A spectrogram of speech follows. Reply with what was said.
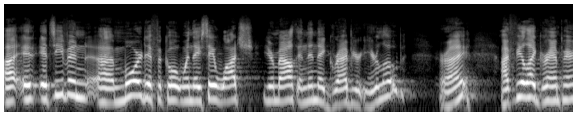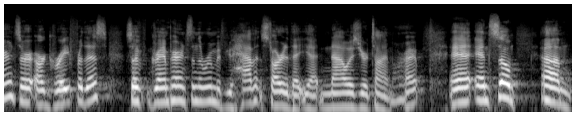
uh, it, it's even uh, more difficult when they say watch your mouth and then they grab your earlobe, right? I feel like grandparents are, are great for this. So, grandparents in the room, if you haven't started that yet, now is your time, all right? And, and so, um,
